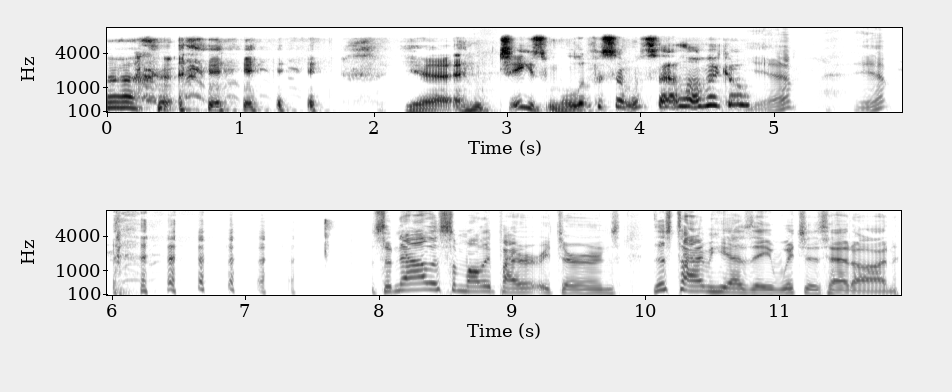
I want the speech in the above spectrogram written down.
yeah, and geez, Maleficent was that long ago? Yep. Yep. so now the Somali pirate returns. This time he has a witch's head on.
